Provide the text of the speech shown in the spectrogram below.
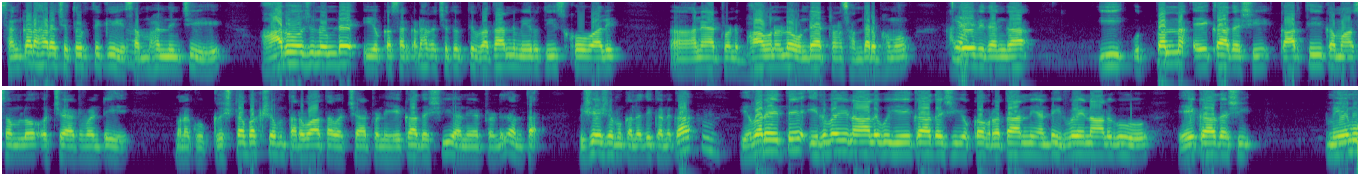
సంకటహర చతుర్థికి సంబంధించి ఆ రోజు నుండే ఈ యొక్క సంకటహర చతుర్థి వ్రతాన్ని మీరు తీసుకోవాలి అనేటువంటి భావనలో ఉండేటువంటి సందర్భము. అదేవిధంగా ఈ ఉత్పన్న ఏకాదశి కార్తీక మాసంలో వచ్చేటువంటి మనకు కృష్ణపక్షం తర్వాత వచ్చేటువంటి ఏకాదశి అనేటువంటిది అంత విశేషము కలది కనుక ఎవరైతే ఇరవై నాలుగు ఏకాదశి యొక్క వ్రతాన్ని అంటే ఇరవై నాలుగు ఏకాదశి మేము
